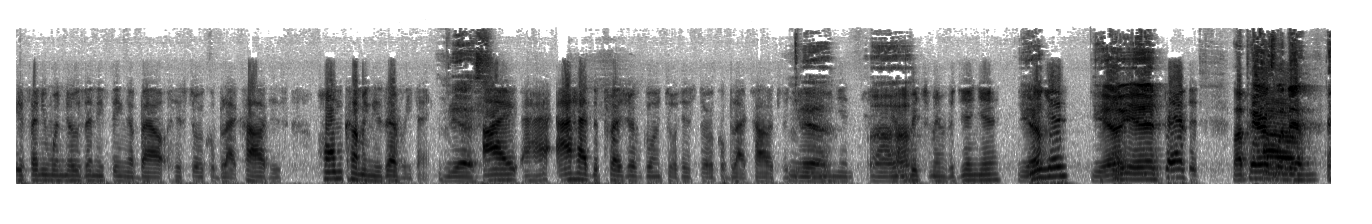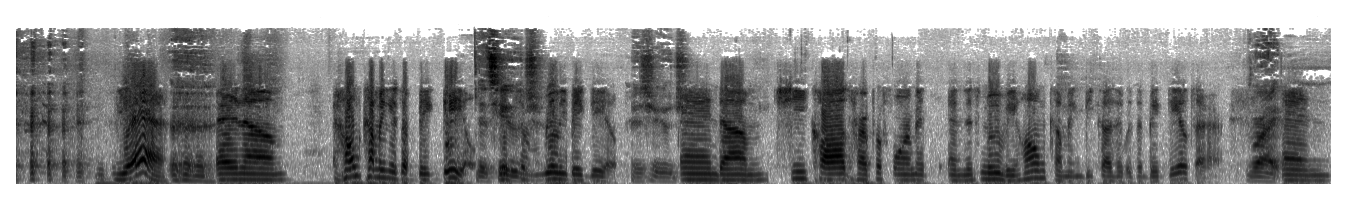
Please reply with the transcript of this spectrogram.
If anyone knows anything about historical black colleges, homecoming is everything. Yes. I, I I had the pleasure of going to a historical black college, Virginia Yeah. Union, Uh-huh. in Richmond, Virginia. Yeah. Union? Yeah, yeah. Standard. My parents Um, were there. Yeah, and um, homecoming is a big deal. It's huge. It's a really big deal. It's huge. And um, she called her performance in this movie homecoming because it was a big deal to her. Right. And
